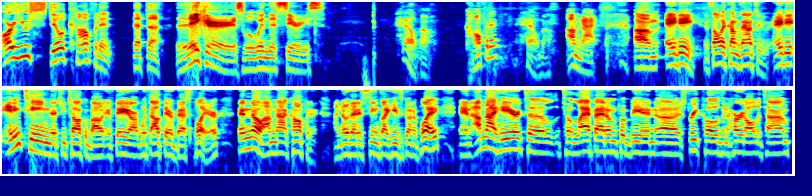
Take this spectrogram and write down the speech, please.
are you still confident that the Lakers will win this series? Hell no. Confident? Hell no. I'm not. Um, AD, it's all it comes down to. AD, any team that you talk about, if they are without their best player, then no, I'm not confident. I know that it seems like he's going to play, and I'm not here to to laugh at him for being uh, street clothes and hurt all the time.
